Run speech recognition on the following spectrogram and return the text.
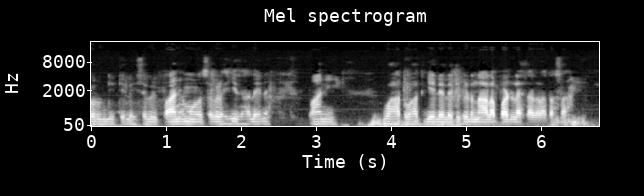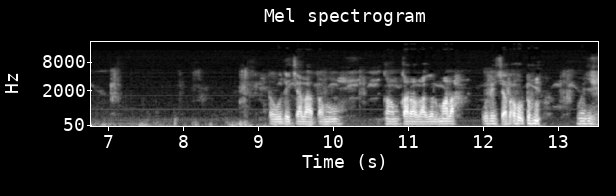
करून देतील. ही सगळी पाण्यामुळं सगळं ही झालंय ना. पाणी वाहत वाहत गेलेलं तिकडं नाला पडलाय सगळा तसा. तर उद्याच्याला आता मग काम करावं लागेल मला. उद्याच्याला उठून. म्हणजे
